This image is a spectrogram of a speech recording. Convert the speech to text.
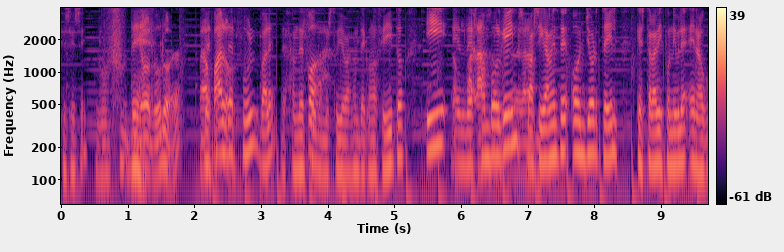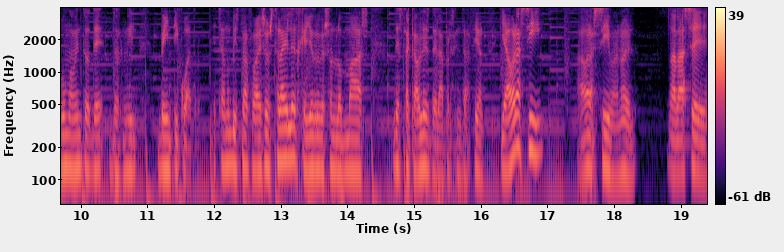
Sí, sí, sí. De- Dios, duro, ¿eh? De. Thunderful, ¿vale? De Thunderful, un estudio bastante conocidito. Y Los el de palazos, Humble Games, básicamente On Your Tail, que estará disponible en algún momento de 2024. Echando un vistazo a esos trailers que yo creo que son los más destacables de la presentación. Y ahora sí, ahora sí, Manuel. Ahora sí.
